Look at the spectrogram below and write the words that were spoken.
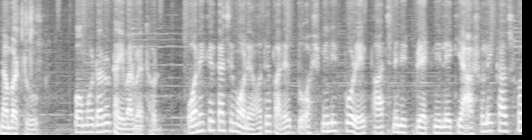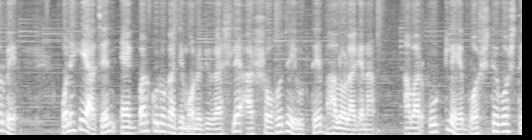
Number two pomodoro timer method অনেকের কাছে মনে হতে পারে দশ মিনিট পরে পাঁচ মিনিট ব্রেক নিলে কি আসলেই কাজ করবে? অনেকেই আছেন, একবার কোনো কাজে মনোযোগ আসলে আর সহজেই উঠতে ভালো লাগে না। আবার উঠলে বসতে বসতে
